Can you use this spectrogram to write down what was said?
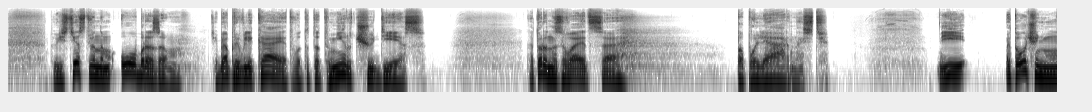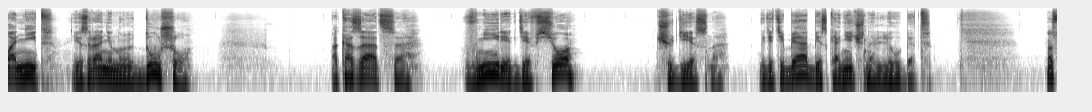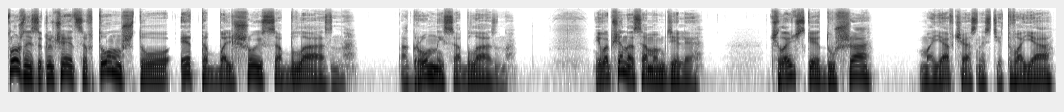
то естественным образом тебя привлекает вот этот мир чудес, который называется популярность. И это очень манит израненную душу оказаться в мире, где все чудесно, где тебя бесконечно любят. Но сложность заключается в том, что это большой соблазн, огромный соблазн. И вообще на самом деле человеческая душа, моя в частности, твоя,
